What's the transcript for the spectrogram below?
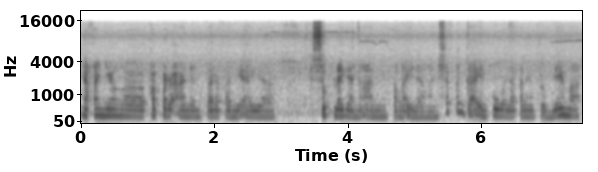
na kanyang uh, kaparaanan para kami ay uh, supplyan ng aming pangailangan. Sa pagkain po wala kaming problema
